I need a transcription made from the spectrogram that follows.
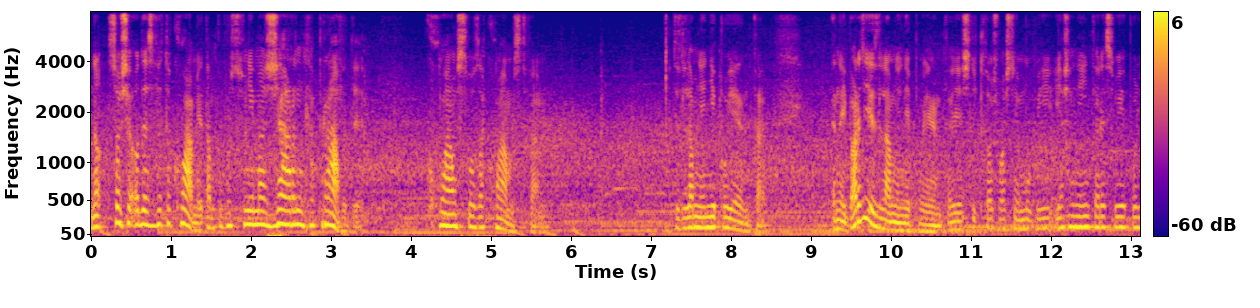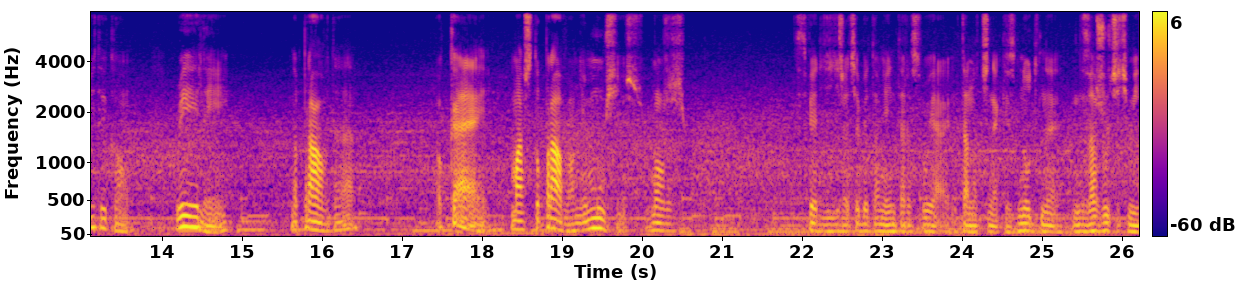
No, co się odezwie, to kłamie. Tam po prostu nie ma ziarnka prawdy. Kłamstwo za kłamstwem. To jest dla mnie niepojęte. Najbardziej jest dla mnie niepojęte, jeśli ktoś właśnie mówi, ja się nie interesuję polityką. Really? Naprawdę? Okej, okay. masz to prawo, nie musisz. Możesz stwierdzić, że ciebie to nie interesuje ten odcinek jest nudny, zarzucić mi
